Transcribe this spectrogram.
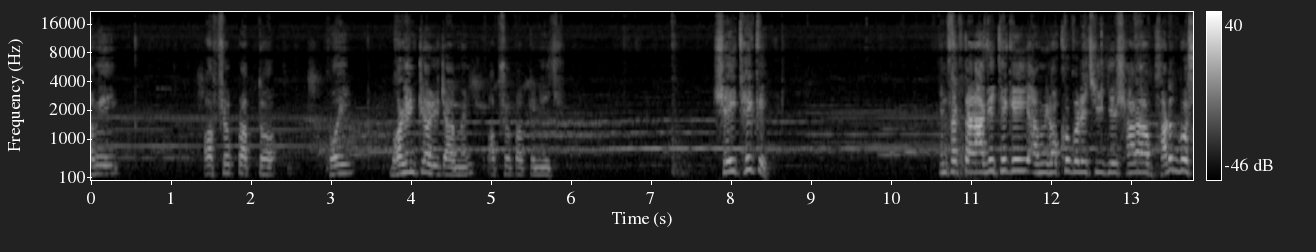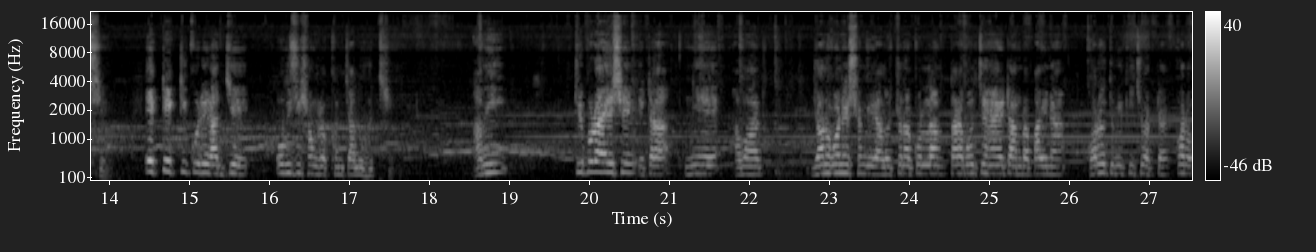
আমি অবসরপ্রাপ্ত হই ভলেন্টিয়ার রিটায়ারমেন্ট অবসরপ্রাপ্ত নিয়েছি। সেই থেকে ইনফ্যাক্ট তার আগে থেকেই আমি লক্ষ্য করেছি যে সারা ভারতবর্ষে একটি একটি করে রাজ্যে ওবিসি সংরক্ষণ চালু হচ্ছে। আমি ত্রিপুরা এসে এটা নিয়ে আমার জনগণের সঙ্গে আলোচনা করলাম। তারা বলছে হ্যাঁ এটা আমরা পাই না। করো, তুমি কিছু একটা করো।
